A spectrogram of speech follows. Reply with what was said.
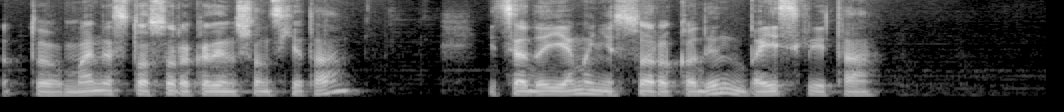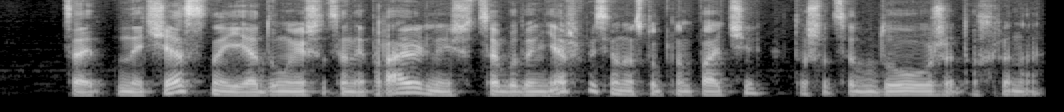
Тобто в мене 141 шанс хіта, і це дає мені 41 бейс кріта. Це нечесно, і я думаю, що це неправильно, і що це буде нерфитися в наступному патчі, тому що це дуже дохрена.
